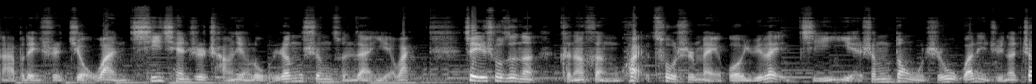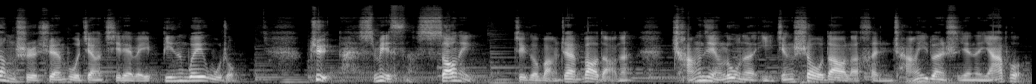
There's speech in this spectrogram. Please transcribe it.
啊不对是九万七千只长颈鹿仍生存在野外，这一数字呢可能很快促使美国鱼类及野生动物植物管理局呢正式宣布将其列为濒危物种。据 Smith Sony。这个网站报道呢，长颈鹿呢已经受到了很长一段时间的压迫。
